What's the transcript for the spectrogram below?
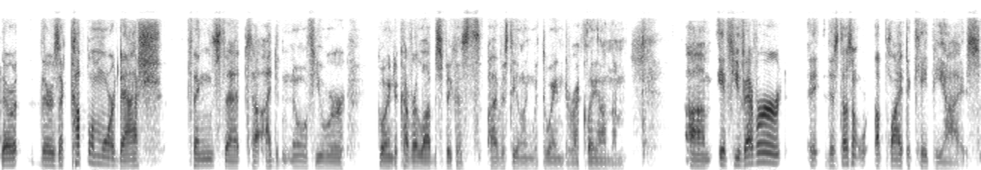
There, there's a couple more Dash things that uh, I didn't know if you were going to cover Lubs because I was dealing with Dwayne directly on them. Um, if you've ever, it- this doesn't apply to KPIs,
